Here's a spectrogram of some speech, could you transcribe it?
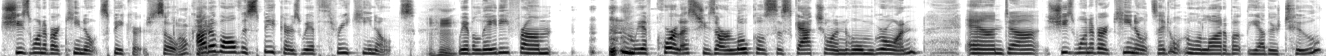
She's one of our keynote speakers. So Okay. out of all the speakers, we have three keynotes. Mm-hmm. We have a lady from we have Corliss. She's our local Saskatchewan homegrown, and uh, she's one of our keynotes. I don't know a lot about the other two,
